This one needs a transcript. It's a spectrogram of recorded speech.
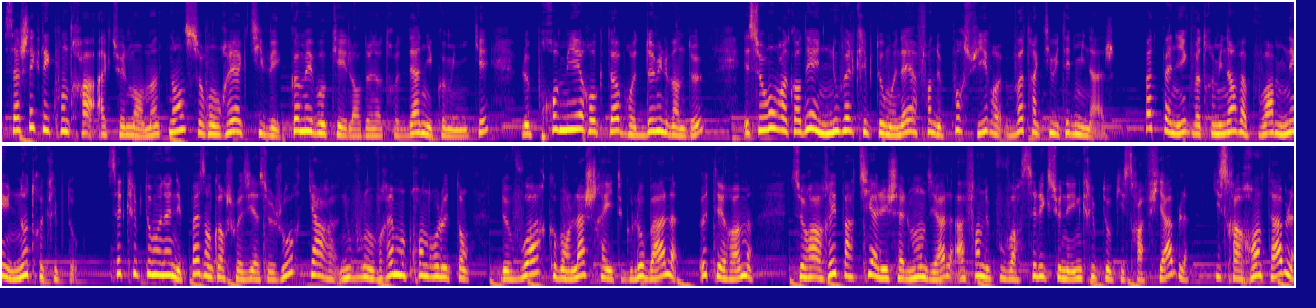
sachez que les contrats actuellement en maintenance seront réactivés comme évoqué lors de notre dernier communiqué le 1er octobre 2022 et seront raccordés à une nouvelle crypto-monnaie afin de poursuivre votre activité de minage. Pas de panique, votre mineur va pouvoir miner une autre crypto. Cette crypto-monnaie n'est pas encore choisie à ce jour car nous voulons vraiment prendre le temps de voir comment l'hash rate global, Ethereum, sera réparti à l'échelle mondiale afin de pouvoir sélectionner une crypto qui sera fiable, qui sera rentable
